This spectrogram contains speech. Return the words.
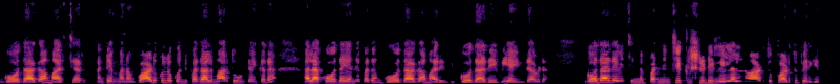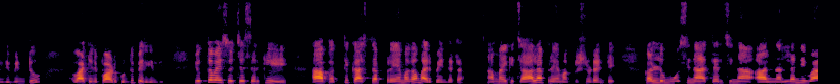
గోదాగా మార్చారు. అంటే మనం వాడుకలో కొన్ని పదాలు మారుతూ ఉంటాయి కదా అలా కోదై అనే పదం గోదాగా మారింది. గోదాదేవి అయింది ఆవిడ. గోదాదేవి చిన్నప్పటి నుంచి కృష్ణుడి లీలలను ఆడుతూ పాడుతూ పెరిగింది వింటూ వాటిని పాడుకుంటూ పెరిగింది. యుక్త వయసు వచ్చేసరికి ఆ భక్తి కాస్త ప్రేమగా మారిపోయిందట. అమ్మాయికి చాలా ప్రేమ కృష్ణుడు అంటే కళ్ళు మూసినా తెరిచినా ఆ నల్లని వా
